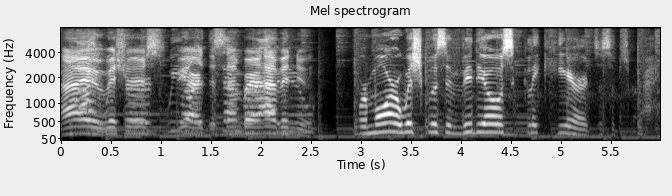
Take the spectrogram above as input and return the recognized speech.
Hi, wishers. We are December Avenue. For more Wishclusive videos, click here to subscribe.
